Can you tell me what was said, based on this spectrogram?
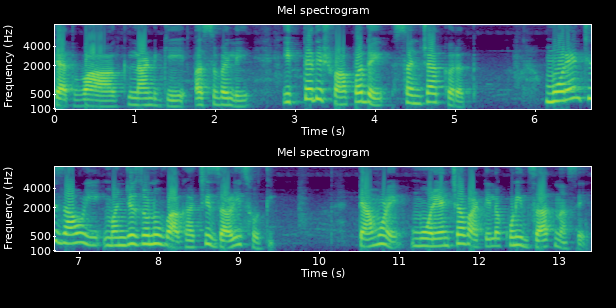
त्यात वाघ लांडगे अस्वले इत्यादी श्वापदे संचार करत. मोऱ्यांची जावळी म्हणजे जणू वाघाची जाळीच होती. त्यामुळे मोऱ्यांच्या वाटेला कोणी जात नसे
